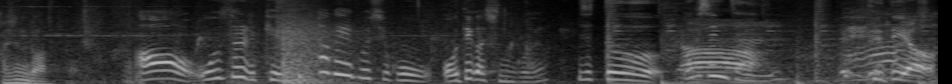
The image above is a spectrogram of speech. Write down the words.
가신다. 아 옷을 이렇게 힙하게 입으시고 어디 가시는 거예요? 이제 또 복싱장. 드디어.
